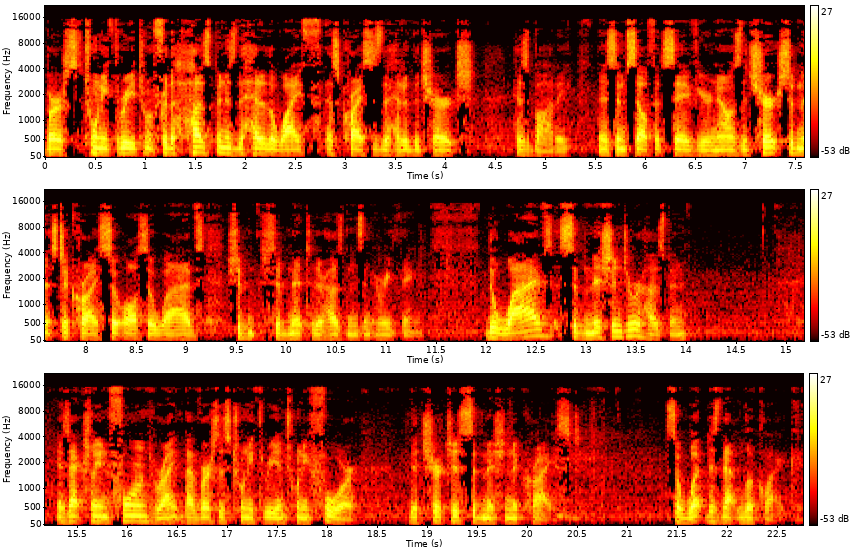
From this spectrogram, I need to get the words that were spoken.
Verse 23 For the husband is the head of the wife, as Christ is the head of the church, his body, and is himself its Savior. Now, as the church submits to Christ, so also wives should submit to their husbands in everything. The wife's submission to her husband is actually informed, right, by verses 23 and 24, the church's submission to Christ. So, what does that look like?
